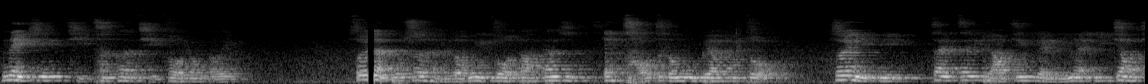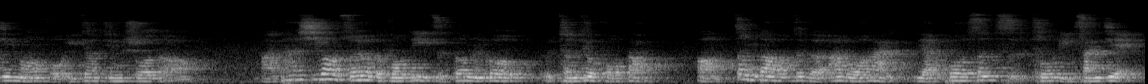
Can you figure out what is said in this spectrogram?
内心起嗔恨起作用而已。虽然不是很容易做到，但是要朝这个目标去做。所以你你在这一条经典里面，一教经毛佛一教经说的哦。啊，他希望所有的佛弟子都能够成就佛道，啊，证到这个阿罗汉，了脱生死，出离三界，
